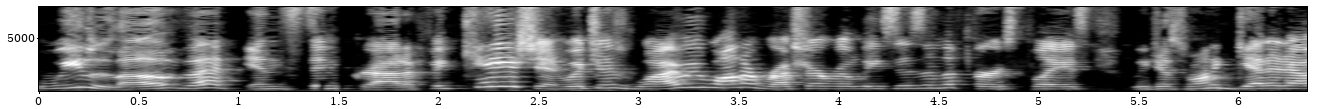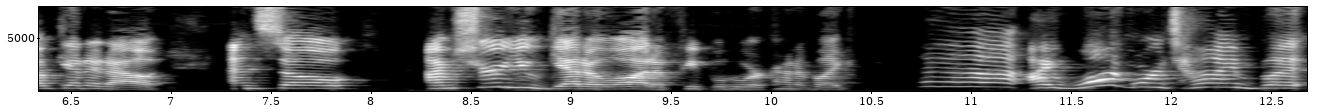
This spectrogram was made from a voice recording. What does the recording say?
we love that instant gratification, which is why we want to rush our releases in the first place. We just want to get it out, get it out. And so I'm sure you get a lot of people who are kind of like, eh, I want more time, but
